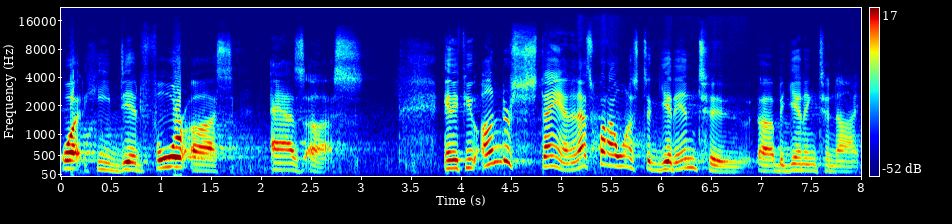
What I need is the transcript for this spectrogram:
what he did for us as us. And if you understand, and that's what I want us to get into uh, beginning tonight,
